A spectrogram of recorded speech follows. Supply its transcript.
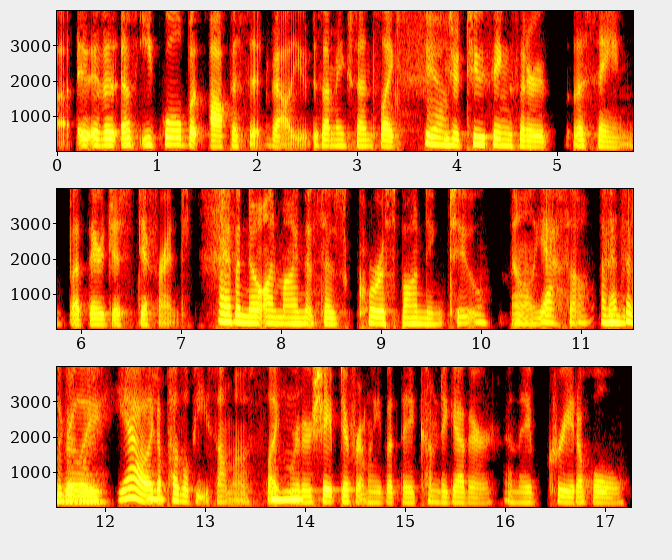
uh, of equal but opposite value. Does that make sense? Like Yeah. these are two things that are the same, but they're just different. I have a note on mine that says corresponding to. Oh yeah, So I think that's that's a, a, really yeah, like Yeah. a puzzle piece almost, like where Mhm. they're shaped differently, but they come together and they create a whole.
